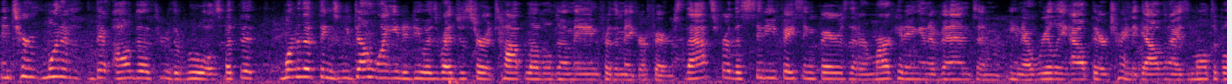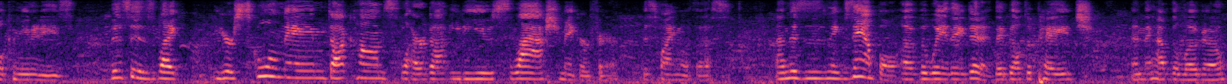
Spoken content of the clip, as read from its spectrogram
in term, one of the, I'll go through the rules, but the, one of the things we don't want you to do is register a top level domain for the maker fairs. That's for the city facing fairs that are marketing an event and, you know, really out there trying to galvanize multiple communities. This is like your schoolname.com or .edu slash maker fair is fine with us. And this is an example of the way they did it. They built a page and they have the logo.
